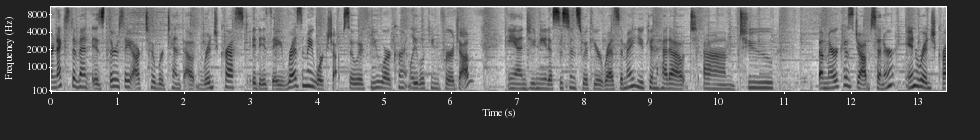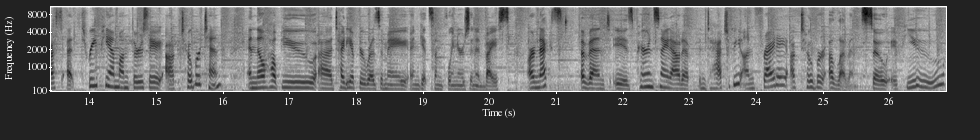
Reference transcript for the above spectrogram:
Our next event is Thursday, October 10th out in Ridgecrest. It is a resume workshop. So if you are currently looking for a job and you need assistance with your resume, you can head out um, to America's Job Center in Ridgecrest at 3 p.m. on Thursday, October 10th, and they'll help you uh, tidy up your resume and get some pointers and advice. Our next event is Parents Night Out up in Tehachapi on Friday, October 11th. So if you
